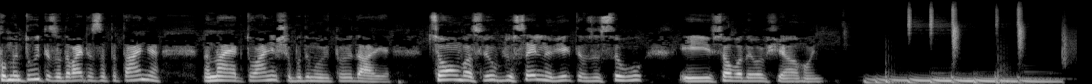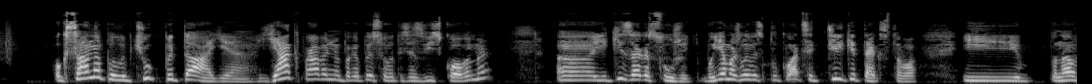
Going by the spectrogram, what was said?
коментуйте, задавайте запитання на найактуальніше будемо відповідати. Цьому вас люблю сильно, вірте в ЗСУ і все буде взагалі огонь. Оксана Пилипчук питає, як правильно переписуватися з військовими, е, які зараз служать, бо є можливість спілкуватися тільки текстово, і вона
